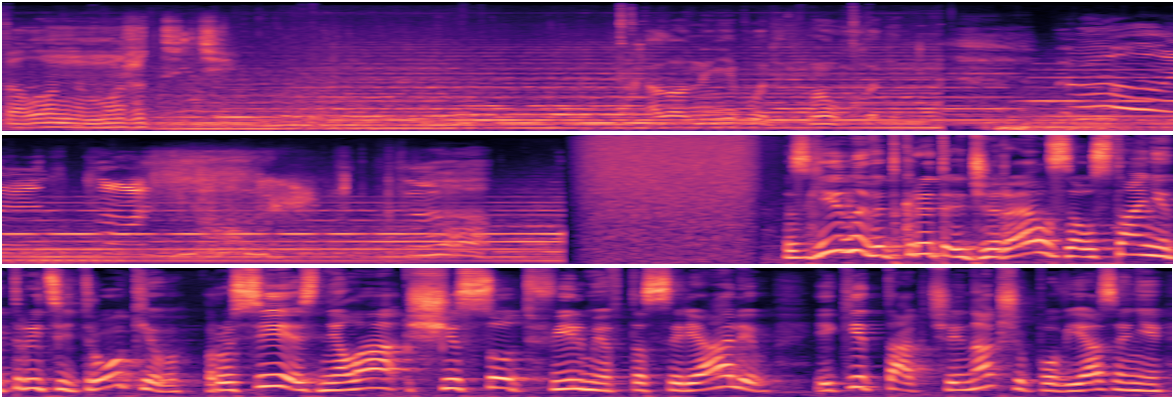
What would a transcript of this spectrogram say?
Полон не може Колонны Згідно відкритих джерел, за останні 30 років Росія зняла 600 фільмів та серіалів, які так чи інакше пов'язані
